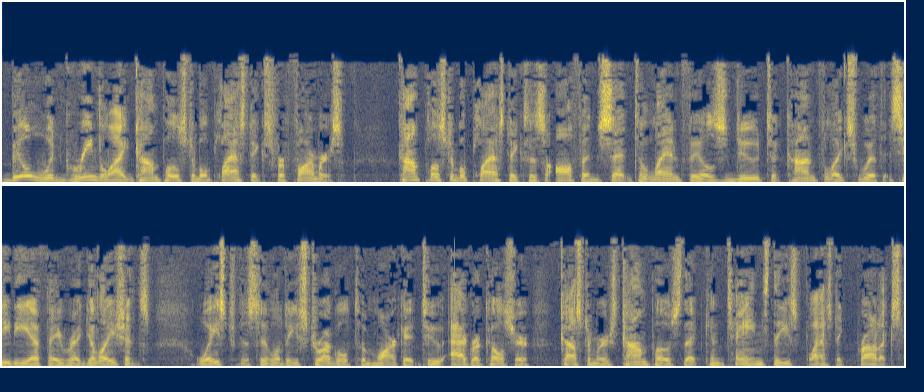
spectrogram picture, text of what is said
Bill would greenlight compostable plastics for farmers. Compostable plastics is often sent to landfills due to conflicts with CDFA regulations. Waste facilities struggle to market to agriculture customers compost that contains these plastic products.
